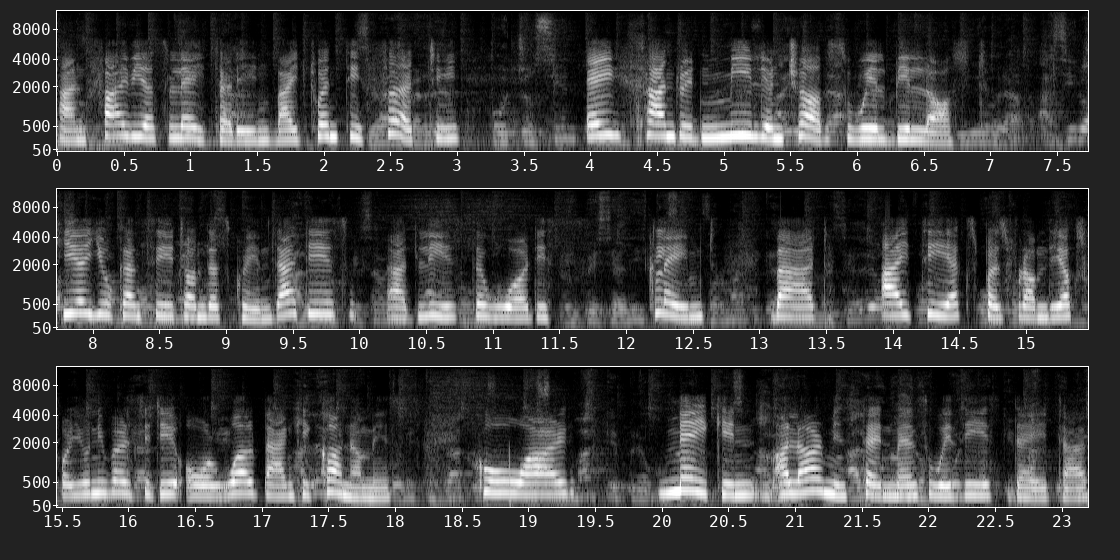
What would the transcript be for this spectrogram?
And five years later, in by 2030, 800 million jobs will be lost. Here you can see it on the screen. That is at least what is claimed by IT experts from the Oxford University or World Bank economists who are making alarming statements with this data.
